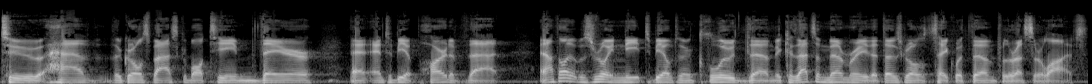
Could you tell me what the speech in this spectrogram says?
to have the girls basketball team there and, and to be a part of that. And I thought it was really neat to be able to include them because that's a memory that those girls will take with them for the rest of their lives.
